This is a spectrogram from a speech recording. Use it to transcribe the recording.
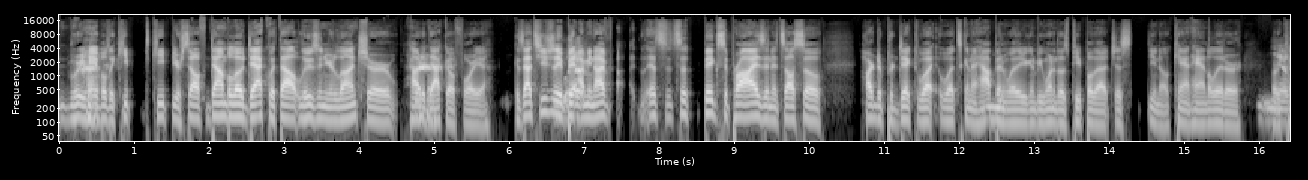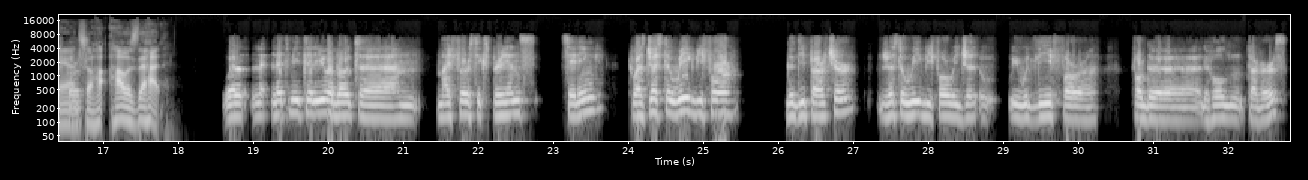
were you able to keep keep yourself down below deck without losing your lunch, or how did that go for you? Because that's usually a bit. I mean, I've it's it's a big surprise, and it's also hard to predict what what's going to happen. Mm-hmm. Whether you're going to be one of those people that just you know can't handle it or or yeah, can. So how how is that? Well, l- let me tell you about um, my first experience sailing. It was just a week before the departure, just a week before we just we would leave for uh, for the the whole traverse,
